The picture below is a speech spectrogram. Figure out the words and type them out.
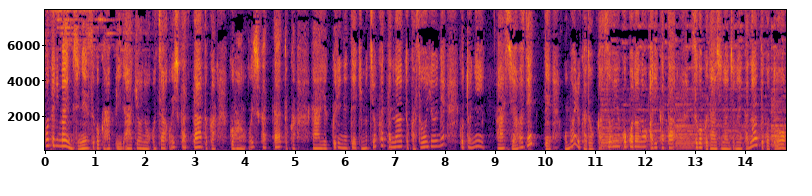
本当に毎日ね、すごくハッピーで、あ、今日のお茶美味しかったとか、ご飯美味しかったとか、あ、ゆっくり寝て気持ちよかったなとか、そういうね、ことに、あ、幸せって思えるかどうか、そういう心のあり方、すごく大事なんじゃないかなってことを、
